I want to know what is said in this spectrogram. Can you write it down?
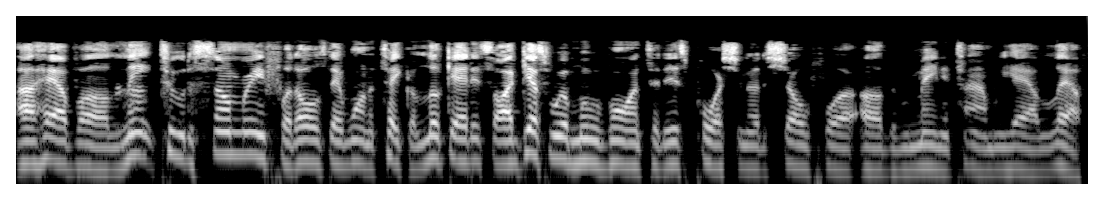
I have a link to the summary for those that want to take a look at it. So I guess we'll move on to this portion of the show for uh, the remaining time we have left.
